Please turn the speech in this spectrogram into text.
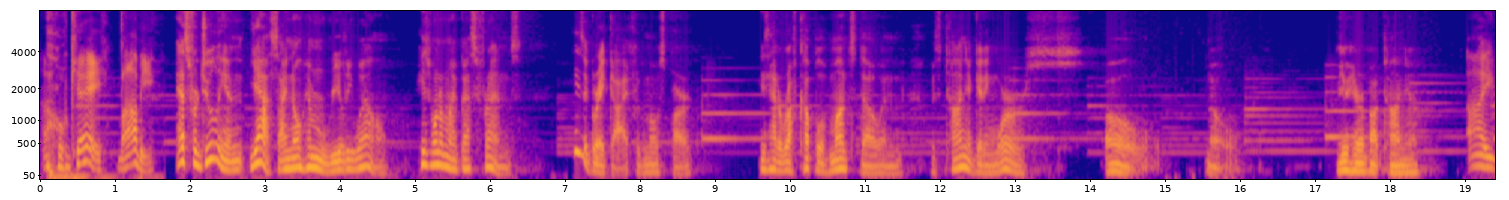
Okay, Bobby. As for Julian, yes, I know him really well. He's one of my best friends. He's a great guy for the most part. He's had a rough couple of months, though, and with Tanya getting worse. Oh, no. You hear about Tanya? I.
